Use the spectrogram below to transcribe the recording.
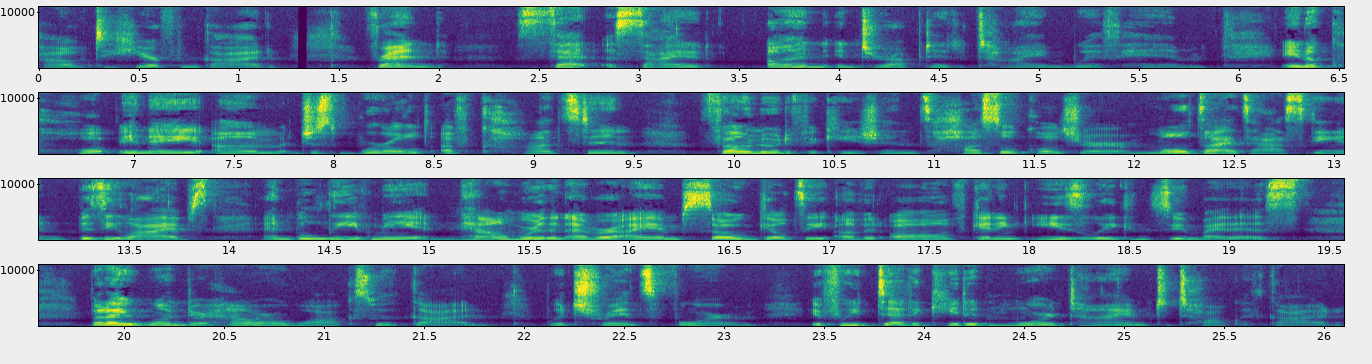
how to hear from God. Friend, set aside uninterrupted time with him in a in a um, just world of constant phone notifications, hustle culture, multitasking, and busy lives. And believe me, now more than ever, I am so guilty of it all, of getting easily consumed by this. But I wonder how our walks with God would transform if we dedicated more time to talk with God,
